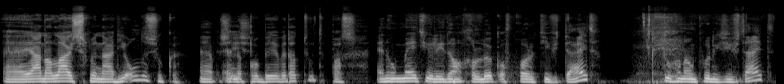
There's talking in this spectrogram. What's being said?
Uh, ja, dan luisteren we naar die onderzoeken. Ja, en dan proberen we dat toe te passen. En hoe meten jullie dan geluk of productiviteit? Toegenomen productiviteit?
